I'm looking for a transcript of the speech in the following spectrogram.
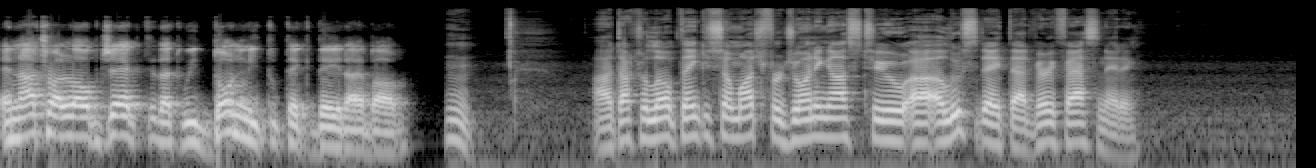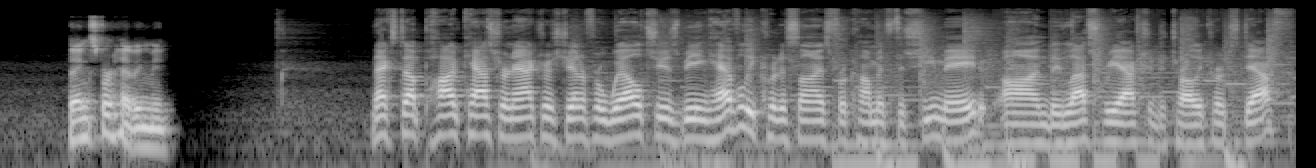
a natural object that we don't need to take data about. Hmm. Uh, Dr. Loeb, thank you so much for joining us to uh, elucidate that. Very fascinating. Thanks for having me. Next up, podcaster and actress Jennifer Welch is being heavily criticized for comments that she made on the left's reaction to Charlie Kirk's death.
